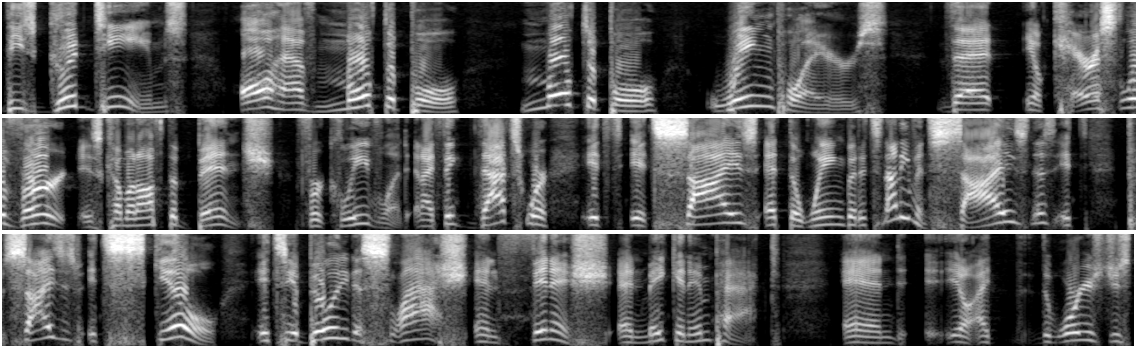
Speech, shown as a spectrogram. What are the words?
these good teams all have multiple, multiple wing players that, you know, Caris LeVert is coming off the bench for Cleveland. And I think that's where it's it's size at the wing, but it's not even size. It's size is it's skill. It's the ability to slash and finish and make an impact. And you know, I the Warriors just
